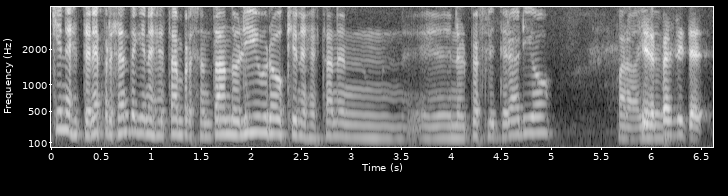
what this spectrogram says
¿Quiénes tenés presente? ¿Quiénes están presentando libros? ¿Quiénes están en, en el PEF literario? Para sí, ir... el PEF liter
